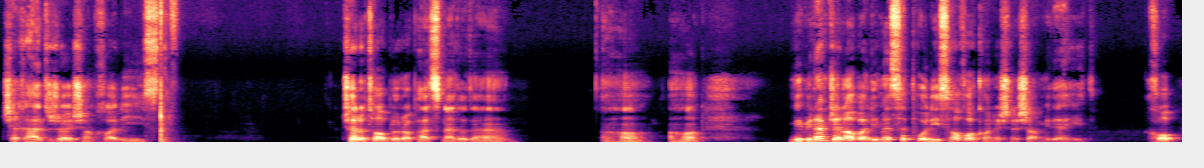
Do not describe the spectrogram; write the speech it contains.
چقدر جایشان خالی است؟ چرا تابلو را پس ندادم؟ آها آهان می‌بینم جنابالی مثل پلیس ها واکنش نشان می‌دهید. خب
